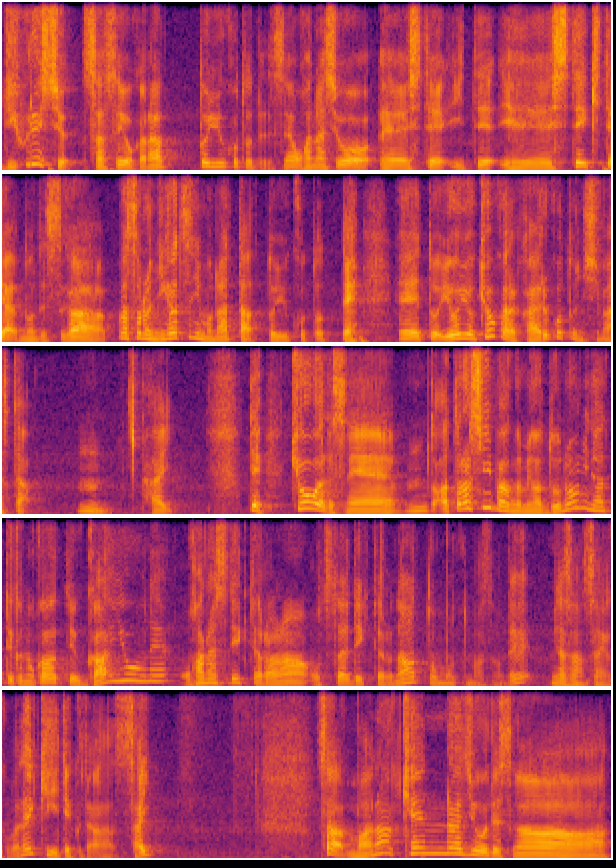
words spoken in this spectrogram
リフレッシュさせようかなということでですねお話を、えしていて、えー、してきたのですが、まあ、その2月にもなったということで、えーと、といよいよ今日から変えることにしました。うんはいで今日はですね、うんと新しい番組がどのようになっていくのかっていう概要をねお話できたらなお伝えできたらなと思ってますので皆さん最後まで聞いてください。さあマナケンラジオですが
